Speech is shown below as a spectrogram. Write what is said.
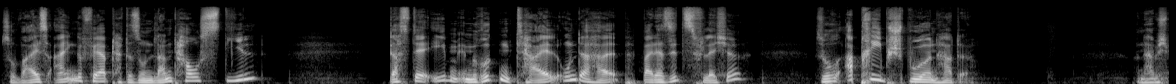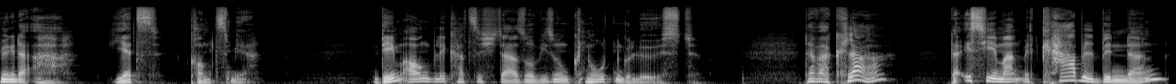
so weiß eingefärbt, hatte so einen Landhausstil, dass der eben im Rückenteil unterhalb bei der Sitzfläche so Abriebspuren hatte. Und da habe ich mir gedacht, ah, jetzt kommt's mir. In dem Augenblick hat sich da so wie so ein Knoten gelöst. Da war klar, da ist jemand mit Kabelbindern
